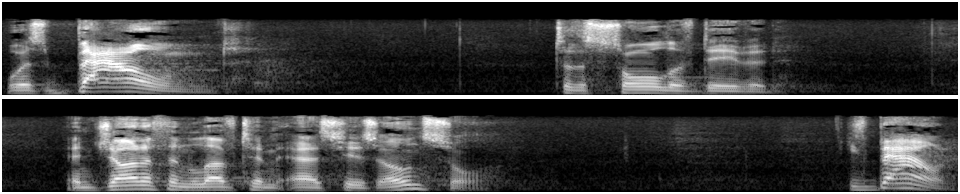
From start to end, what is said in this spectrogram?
was bound to the soul of David. And Jonathan loved him as his own soul. He's bound.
